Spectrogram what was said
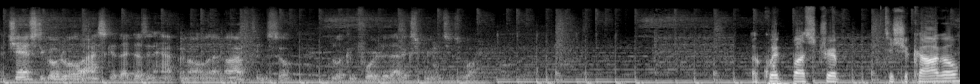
a chance to go to Alaska, that doesn't happen all that often. So we're looking forward to that experience as well. A quick bus trip to Chicago,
